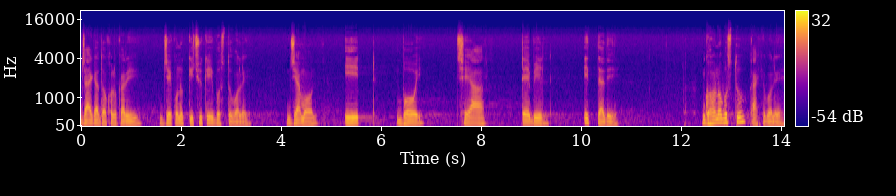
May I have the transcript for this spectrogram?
জায়গা দখলকারী যে কোনো কিছুকেই বস্তু বলে। যেমন, ইট, বই, চেয়ার, টেবিল ইত্যাদি। ঘনবস্তু কাকে বলে?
